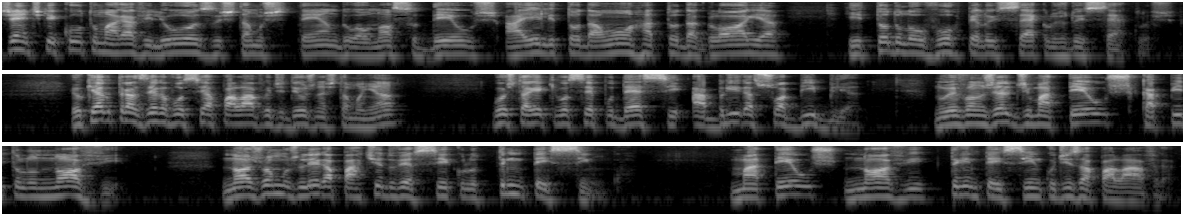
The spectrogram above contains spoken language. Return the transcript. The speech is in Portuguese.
Gente, que culto maravilhoso estamos tendo ao nosso Deus, a Ele toda honra, toda glória e todo louvor pelos séculos dos séculos. Eu quero trazer a você a palavra de Deus nesta manhã. Gostaria que você pudesse abrir a sua Bíblia no Evangelho de Mateus, capítulo 9. Nós vamos ler a partir do versículo 35. Mateus 9, 35 diz a palavra.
